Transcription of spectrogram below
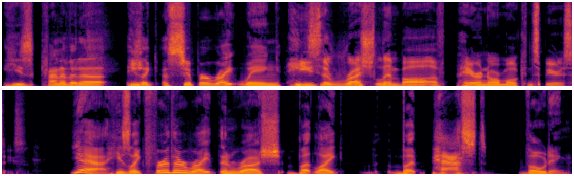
he's kind of in a he's He- like a super right wing. He's the Rush Limbaugh of paranormal conspiracies. Yeah, he's like further right than Rush, but like but past voting.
